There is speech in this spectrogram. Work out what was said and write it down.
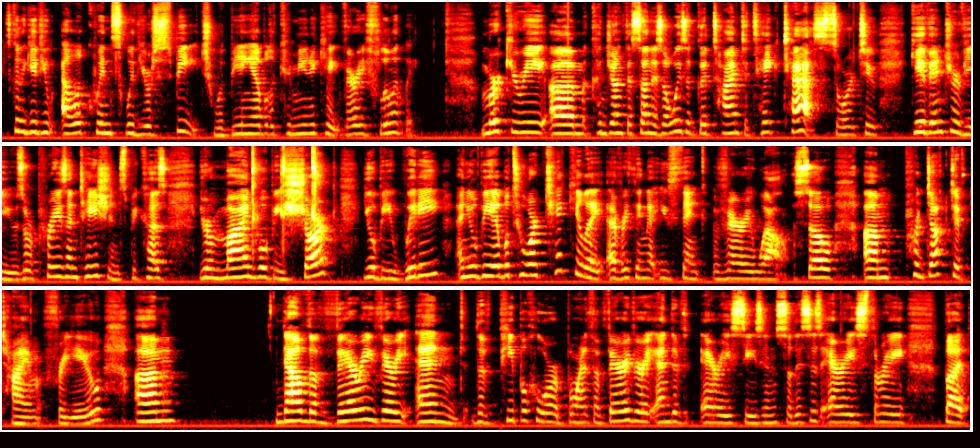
It's going to give you eloquence with your speech, with being able to communicate very fluently. Mercury um, conjunct the sun is always a good time to take tests or to give interviews or presentations because your mind will be sharp, you'll be witty, and you'll be able to articulate everything that you think very well. So, um, productive time for you. Um, now, the very, very end, the people who are born at the very, very end of Aries season, so this is Aries 3, but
